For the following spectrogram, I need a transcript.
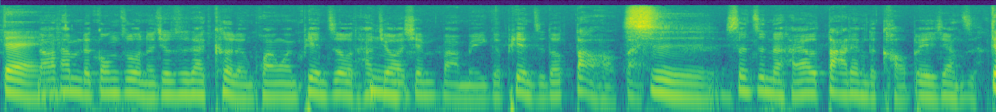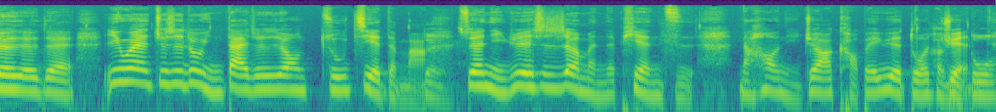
对然，后他们的工作呢，就是在客人还完片之后，他就要先把每一个片子都倒好带，是。甚至呢还要大量的拷贝这样子。对对对，因为就是录影带就是用租借的嘛，对，所以你越是热门的片子，然后你就要拷贝越多卷，多，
